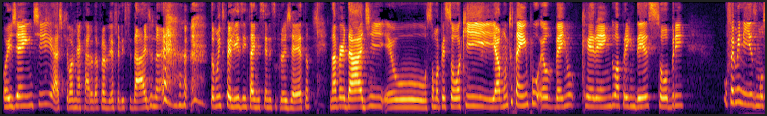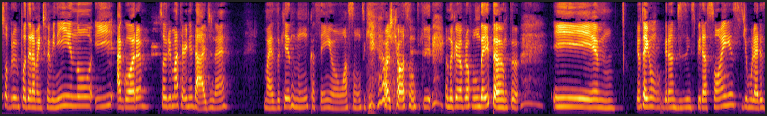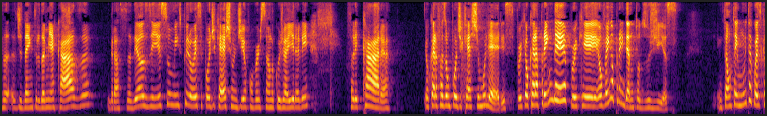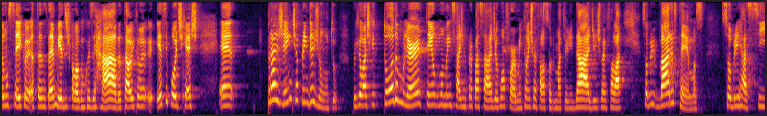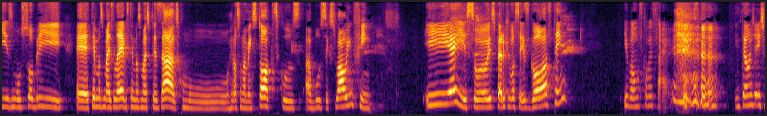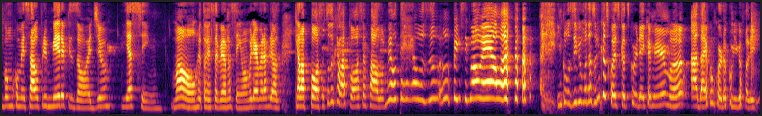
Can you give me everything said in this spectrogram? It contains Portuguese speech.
Oi, gente. Acho que pela minha cara dá pra ver a felicidade, né? Tô muito feliz em estar iniciando esse projeto. Na verdade, eu sou uma pessoa que há muito tempo eu venho querendo aprender sobre o feminismo, sobre o empoderamento feminino e agora sobre maternidade, né? Mais do que nunca, assim, é um assunto que eu acho que é um assunto que eu nunca me aprofundei tanto. E eu tenho grandes inspirações de mulheres de dentro da minha casa, graças a Deus, e isso me inspirou esse podcast um dia conversando com o Jair ali. Falei, cara, eu quero fazer um podcast de mulheres, porque eu quero aprender, porque eu venho aprendendo todos os dias. Então tem muita coisa que eu não sei, que eu tenho até medo de falar alguma coisa errada, tal. Então esse podcast é pra gente aprender junto. Porque eu acho que toda mulher tem alguma mensagem para passar de alguma forma. Então a gente vai falar sobre maternidade, a gente vai falar sobre vários temas. Sobre racismo, sobre é, temas mais leves, temas mais pesados, como relacionamentos tóxicos, abuso sexual, enfim. E é isso. Eu espero que vocês gostem. E vamos começar. Então, gente, vamos começar o primeiro episódio. E assim, uma honra eu tô recebendo, assim, uma mulher maravilhosa. Que ela posta, tudo que ela posta, eu falo, meu Deus, eu, eu penso igual ela. Inclusive, uma das únicas coisas que eu discordei com a minha irmã, a Daya concordou comigo. Eu falei,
